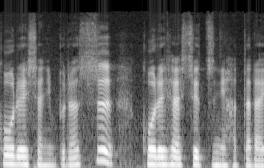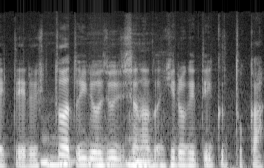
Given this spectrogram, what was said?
高齢者にプラス高齢者施設に働いている人、うん。あと医療従事者などに広げていくとか、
